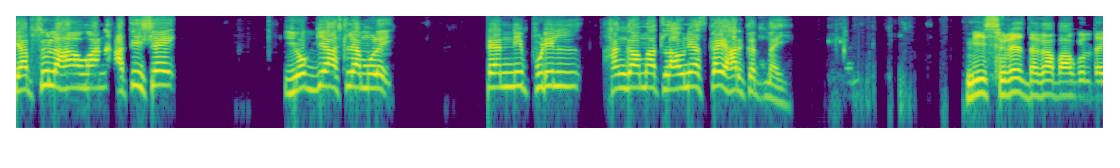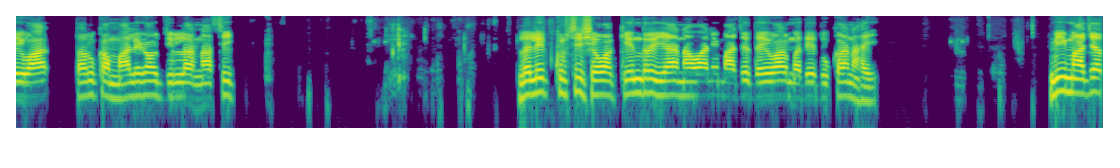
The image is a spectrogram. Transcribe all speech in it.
कॅप्सूल हा वाण अतिशय योग्य असल्यामुळे त्यांनी पुढील हंगामात लावण्यास काही हरकत नाही. मी सुरेश दगा बागुल दैवार तालुका मालेगाव जिल्हा नाशिक. ललित कृषी सेवा केंद्र या नावाने माझे दैवाळमध्ये दुकान आहे. मी माझ्या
